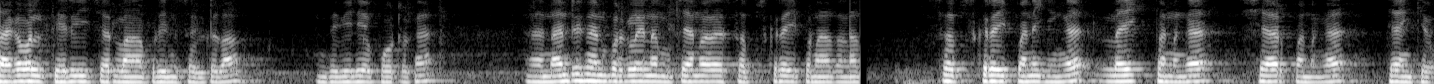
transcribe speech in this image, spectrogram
தகவல் தெரிவிச்சிடலாம் அப்படின்னு சொல்லிட்டு தான் இந்த வீடியோ போட்டிருக்கேன். நன்றி நண்பர்களே. நம்ம சேனலை சப்ஸ்கிரைப் பண்ணாதவங்க சப்ஸ்கிரைப் பண்ணிக்கோங்க. லைக் பண்ணுங்கள் ஷேர் பண்ணுங்கள் தேங்க்யூ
